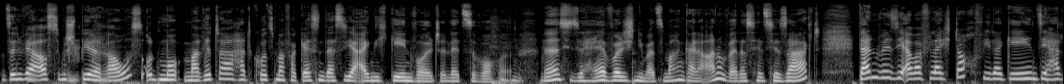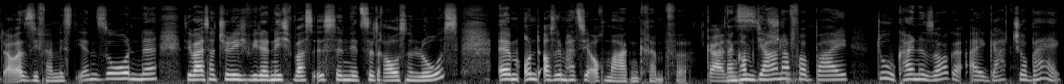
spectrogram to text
sind wir aus dem Spiel raus und Marita hat kurz mal vergessen, dass sie ja eigentlich gehen wollte letzte Woche. ne? Sie so, hä, wollte ich niemals machen, keine Ahnung, wer das jetzt hier sagt. Dann will sie aber vielleicht doch wieder gehen. Sie hat, also sie vermisst ihren Sohn, ne? Sie weiß natürlich wieder nicht, was ist denn jetzt da draußen los. Ähm, und außerdem hat sie auch Magenkrämpfe. Ganz Dann kommt Jana schlimm. vorbei. Du, keine Sorge, I got your back.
